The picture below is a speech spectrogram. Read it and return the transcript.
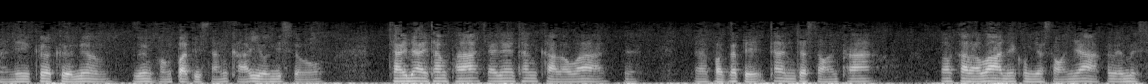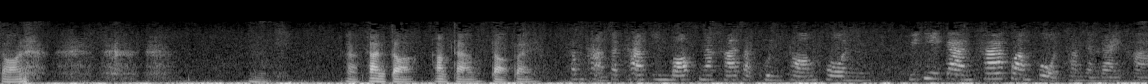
อันนี้ก็คือเรื่องเรื่องของปฏิสังขารโยนิโส ใช้ได้ทั้งพระใช้ได้ทั้งฆราวาสแต่ปกติท่านจะสอนพระ เพราะฆราวาสนี่คงจะสอนยากก็เลยไม่สอนขั้นต่อคำถามต่อไปคำถามจากทาง inbox นะคะ จากคุณพร้อมพล วิธีการฆ่าความโกรธทำอย่างไรคะ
